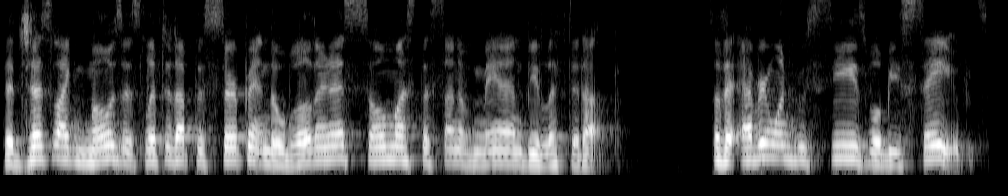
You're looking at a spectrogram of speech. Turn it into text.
that just like Moses lifted up the serpent in the wilderness, so must the Son of Man be lifted up, so that everyone who sees will be saved.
